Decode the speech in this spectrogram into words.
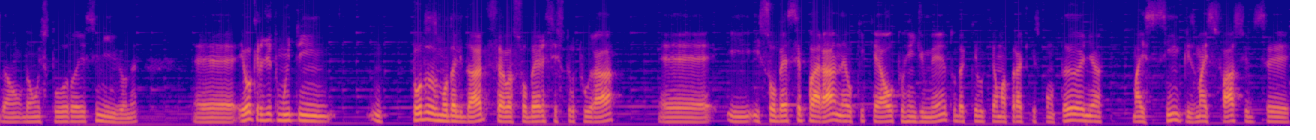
dar, um, dar um estouro a esse nível, né? É, eu acredito muito em, em, todas as modalidades, se elas souberem se estruturar é, e, e souber separar né, o que, que é alto rendimento daquilo que é uma prática espontânea, mais simples, mais fácil de ser,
